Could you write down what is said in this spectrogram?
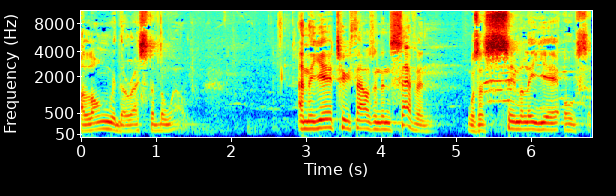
along with the rest of the world. And the year 2007 was a similar year also.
